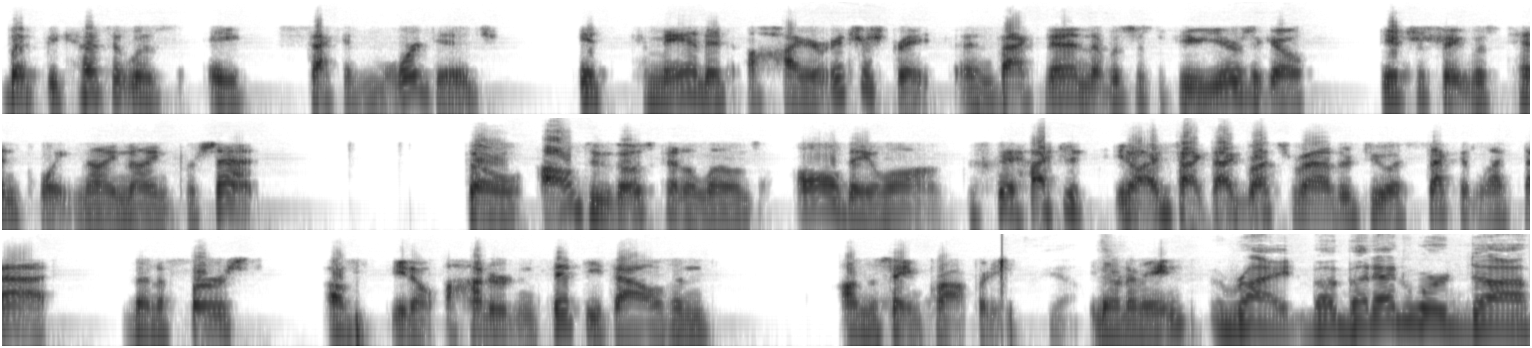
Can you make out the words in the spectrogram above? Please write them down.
But because it was a second mortgage, it commanded a higher interest rate. And back then, that was just a few years ago, the interest rate was 10.99%. So I'll do those kind of loans all day long. I just, you know, in fact, I'd much rather do a second like that than a first of, you know, 150,000 on the same property. Yeah. You know what I mean? Right. But but Edward, uh,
